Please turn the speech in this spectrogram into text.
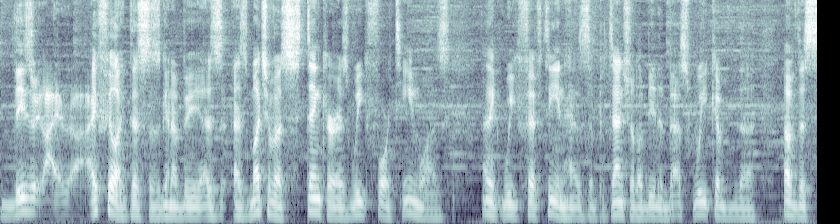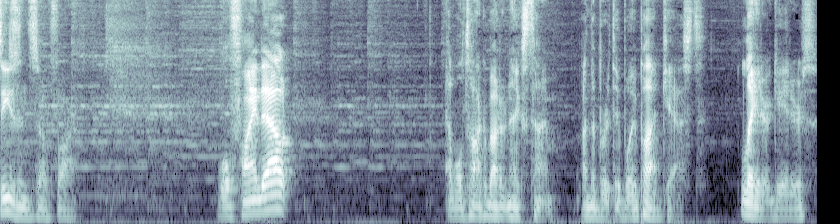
these are I, I feel like this is going to be as as much of a stinker as week 14 was. I think week 15 has the potential to be the best week of the of the season so far. We'll find out and we'll talk about it next time on the Birthday Boy podcast. Later, Gators.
